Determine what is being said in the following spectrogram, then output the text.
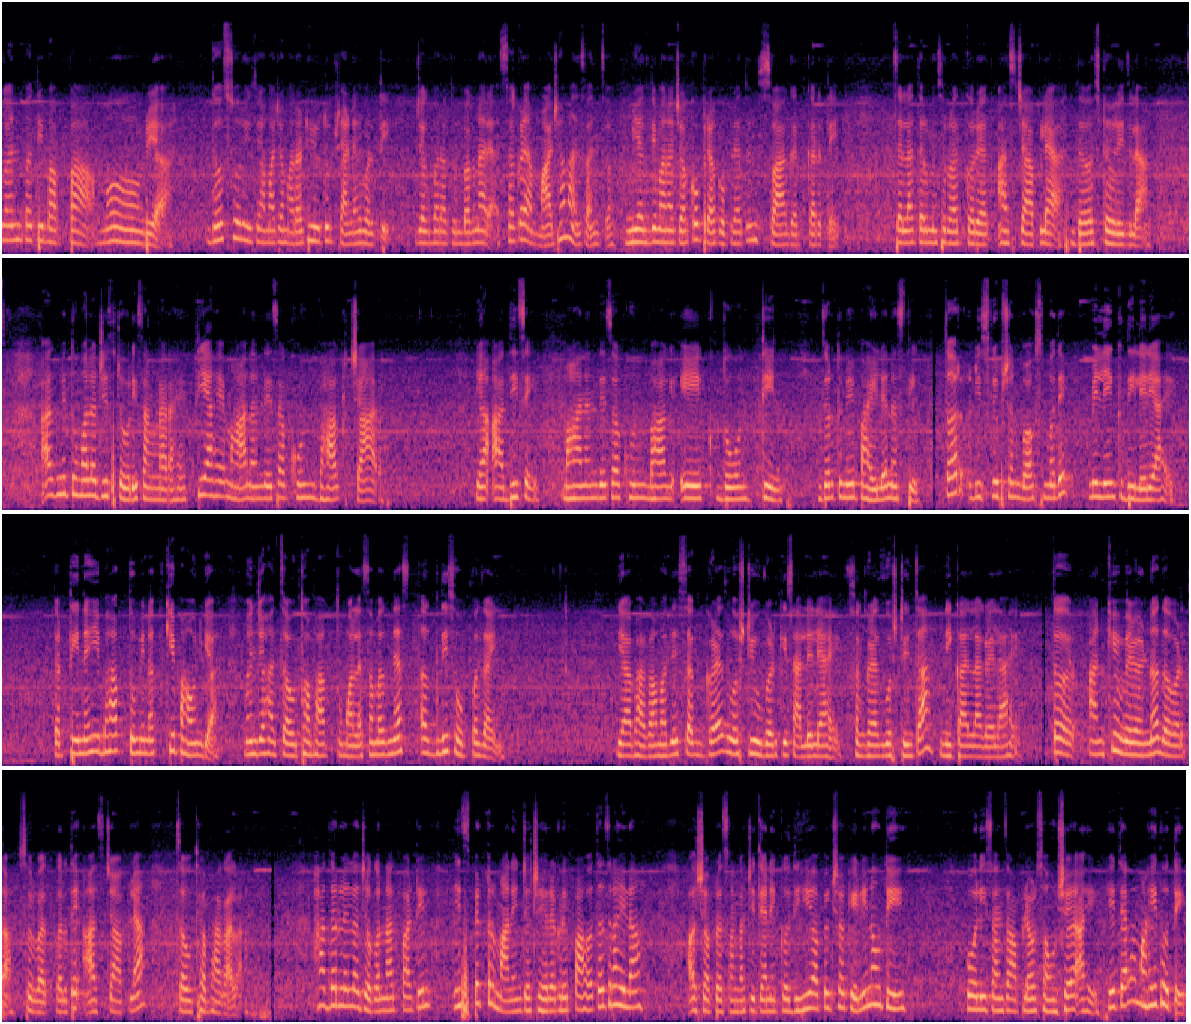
Ganpati Bappa Morya. The stories या माझ्या Marathi YouTube चॅनलवरती जगभरातून बघणाऱ्या सगळ्या माझ्या माणसांचं मी अगदी मनाच्या कोपऱ्या कोपऱ्यातून स्वागत करते. चला तर मग सुरुवात करूयात आजच्या आपल्या द स्टोरीजला आज मी तुम्हाला जी स्टोरी सांगणार आहे ती आहे महानंदेचा खून भाग चार. या आधीचे महानंदेचा खून भाग एक दोन तीन. जर तुम्ही पाहिले नसतील तर डिस्क्रिप्शन बॉक्समध्ये मी लिंक दिलेली आहे. तर तीनही भाग तुम्ही नक्की पाहून घ्या. म्हणजे हा चौथा भाग तुम्हाला समजण्यास अगदी सोपं जाईल. या भागामध्ये सगळ्याच गोष्टी उघडकीस आलेल्या आहे सगळ्याच गोष्टींचा निकाल लागलेला आहे. तर आणखी वेळ न दवडता सुरुवात करते आजच्या आपल्या चौथ्या भागाला. हादरलेला जगन्नाथ पाटील इन्स्पेक्टर मानेंच्या चेहऱ्याकडे पाहतच राहिला. अशा प्रसंगाची त्याने कधीही अपेक्षा केली नव्हती. पोलिसांचा आपल्यावर संशय आहे हे त्याला माहीत होते.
